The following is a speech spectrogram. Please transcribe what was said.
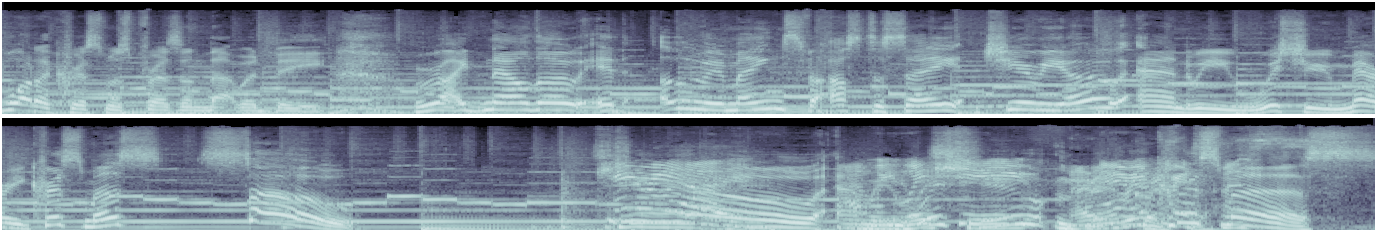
What a Christmas present that would be! Right now, though, it only remains for us to say cheerio and we wish you Merry Christmas. So, Cheerio! and, we, wish you Merry, Merry Christmas. Christmas.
